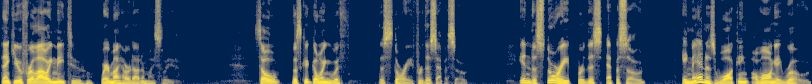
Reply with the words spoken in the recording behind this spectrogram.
Thank you for allowing me to wear my heart out on my sleeve. So let's get going with the story for this episode. In the story for this episode, a man is walking along a road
